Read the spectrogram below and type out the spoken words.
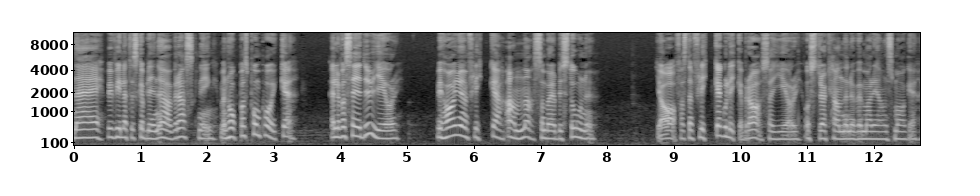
Nej, vi vill att det ska bli en överraskning, men hoppas på en pojke. Eller vad säger du, Georg? Vi har ju en flicka, Anna, som börjar bli stor nu. Ja, fast en flicka går lika bra, sa Georg och strök handen över Marians mage.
